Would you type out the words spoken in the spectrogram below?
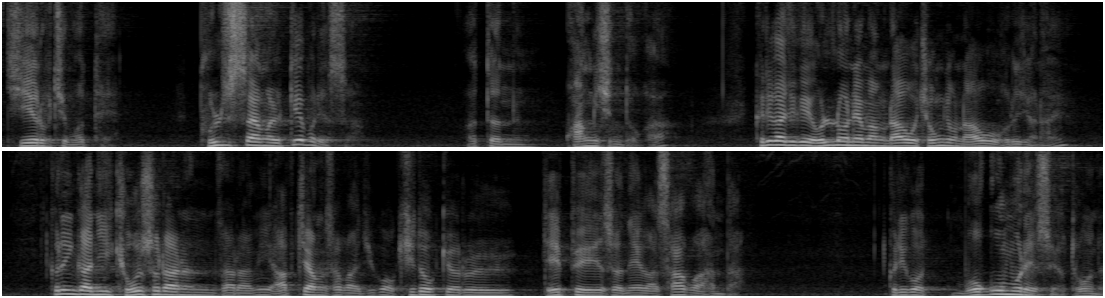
지혜롭지 못해. 불상을 깨버렸어. 어떤 광신도가. 그래가지고 언론에 막 나오고 종종 나오고 그러잖아요. 그러니까 이 교수라는 사람이 앞장서 가지고 기독교를 대표해서 내가 사과한다. 그리고 모금을 했어요, 돈을.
